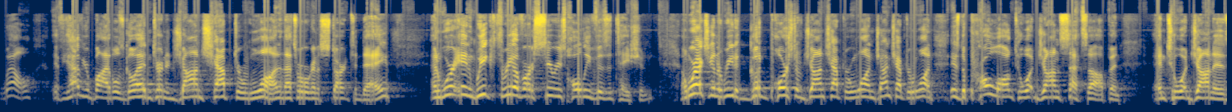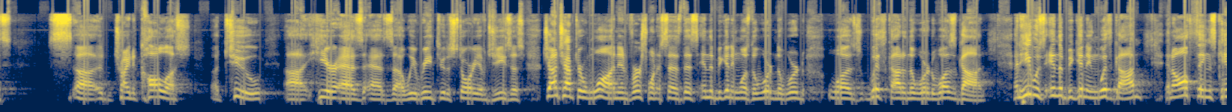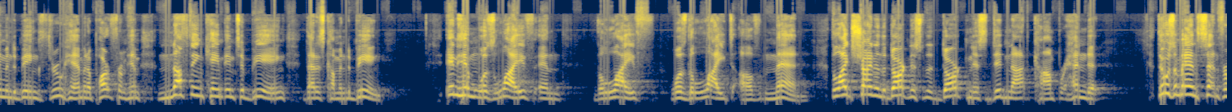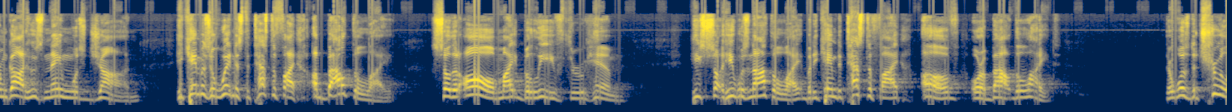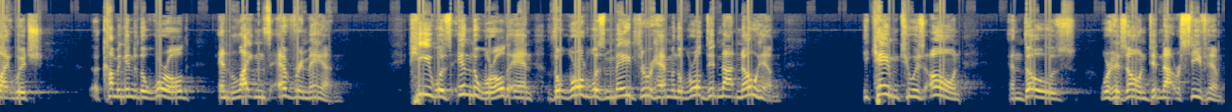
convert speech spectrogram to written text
Well, if you have your Bibles, go ahead and turn to John chapter 1, and that's where we're going to start today. And we're in week three of our series, Holy Visitation. And we're actually going to read a good portion of John chapter 1. John chapter 1 is the prologue to what John sets up and, and to what John is uh, trying to call us uh, to uh, here as, as uh, we read through the story of Jesus. John chapter 1, in verse 1, it says this In the beginning was the Word, and the Word was with God, and the Word was God. And He was in the beginning with God, and all things came into being through Him, and apart from Him, nothing came into being that has come into being. In Him was life, and the life was the light of men. The light shined in the darkness, and the darkness did not comprehend it. There was a man sent from God whose name was John. He came as a witness to testify about the light so that all might believe through him. He, saw, he was not the light, but he came to testify of or about the light. There was the true light which, uh, coming into the world, enlightens every man. He was in the world, and the world was made through him, and the world did not know him. He came to his own, and those were his own did not receive him.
